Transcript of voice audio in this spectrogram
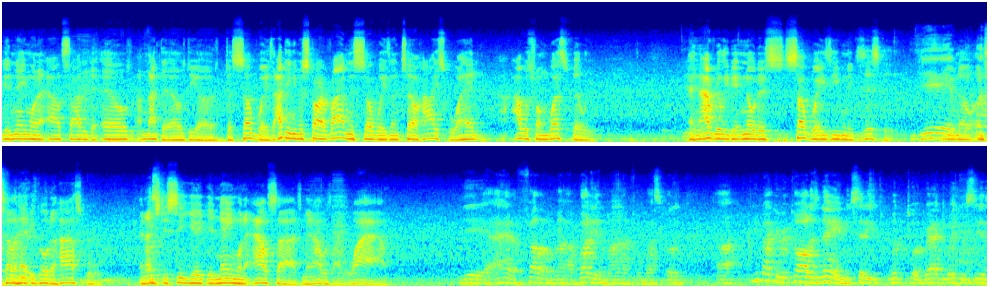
your name on the outside of the L's, uh, not the L's, the uh, the subways. I didn't even start riding the subways until high school. I had I was from West Philly, yeah, and I really didn't know this subways even existed. yeah, you know, until I had to go to high school. And I used to see your, your name on the outsides, man. I was like, wow. Yeah, I had a fellow, my, a buddy of mine from West Philly. Uh, you might can recall his name. He said he went to a graduation to see his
